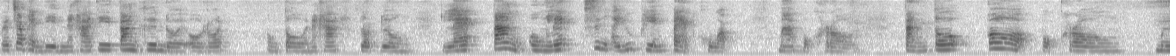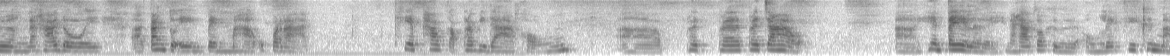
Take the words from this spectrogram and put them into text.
พระเจ้าแผ่นดินนะคะที่ตั้งขึ้นโดยโอรสองโตนะคะปลดลงและตั้งองค์เล็กซึ่งอายุเพียง 8 ขวบมาปกครอง ตังโตก็ปกครองเมืองนะคะ โดยตั้งตัวเองเป็นมหาอุปราช เทียบเท่ากับพระบิดาของอพระพระพระเจ้า เฮียนเต้เลยนะคะก็คือองค์เล็กที่ขึ้นมา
